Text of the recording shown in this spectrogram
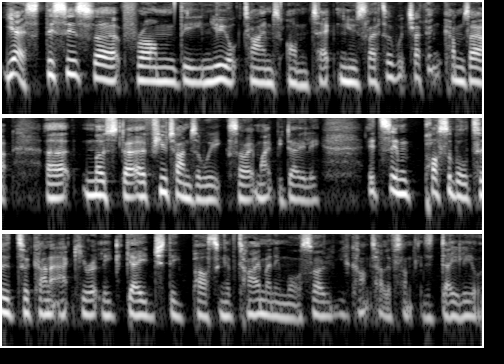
yes, this is uh, from the New York Times on Tech newsletter, which I think comes out uh, most uh, a few times a week, so it might be daily. It's impossible to to kind of accurately gauge the passing of time anymore, so you can't tell if something's daily or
